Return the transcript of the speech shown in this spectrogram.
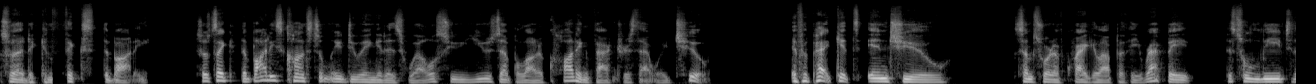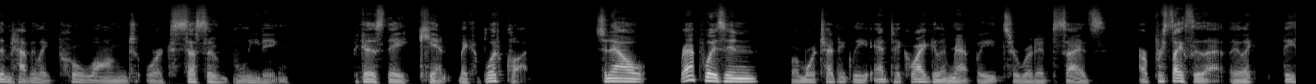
so that it can fix the body. So it's like the body's constantly doing it as well. So you use up a lot of clotting factors that way too. If a pet gets into some sort of coagulopathy bait, this will lead to them having like prolonged or excessive bleeding because they can't make a blood clot. So now Rat poison, or more technically anticoagulant rat baits or rodenticides, are precisely that. They like they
